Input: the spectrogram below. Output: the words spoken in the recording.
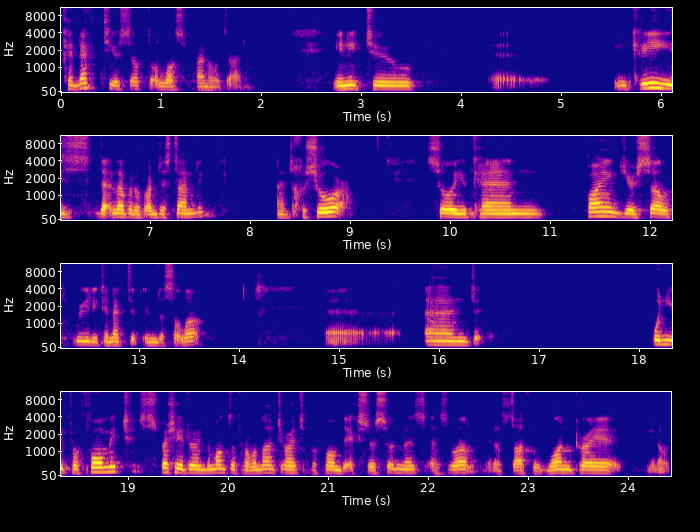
connect yourself to Allah subhanahu wa ta'ala. You need to uh, increase that level of understanding and khushu' so you can find yourself really connected in the salah. uh, and when you perform it, especially during the month of Ramadan, try to perform the extra sunnahs as well. You know, start with one prayer, you know,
